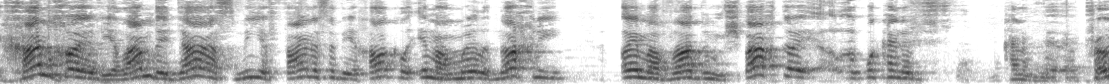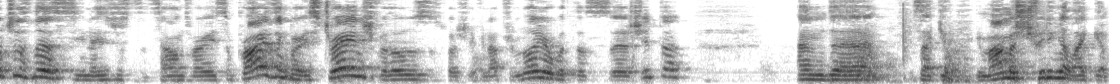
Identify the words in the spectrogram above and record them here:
Yichanchoy V'Yelam Dedas Mi Yefanis V'Yichalkol Im Hamoel Nachri. Uh, what kind of what kind of approach is this? You know, it's just it sounds very surprising, very strange for those, especially if you're not familiar with this uh, shita. And uh, it's like your, your mom is treating it like a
